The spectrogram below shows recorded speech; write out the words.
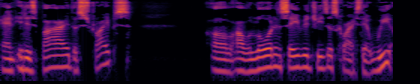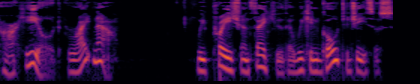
And it is by the stripes of our Lord and Savior Jesus Christ that we are healed right now. We praise you and thank you that we can go to Jesus,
